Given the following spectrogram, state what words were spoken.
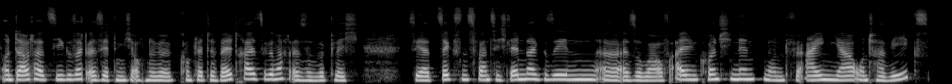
Und dort hat sie gesagt, also sie hat nämlich auch eine komplette Weltreise gemacht, also wirklich, sie hat 26 Länder gesehen, äh, also war auf allen Kontinenten und für ein Jahr unterwegs.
